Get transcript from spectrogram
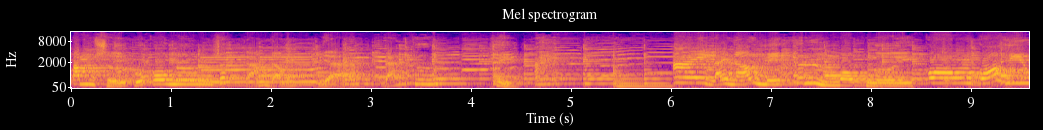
Tâm sự của cô nương rất cảm động và đáng thương Thì ai Ai lại nỡ miệt kinh một người con có hiếu.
